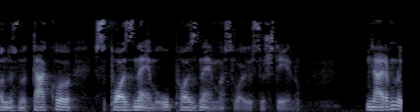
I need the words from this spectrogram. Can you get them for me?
odnosno tako spoznajemo, upoznajemo svoju suštinu. Naravno,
